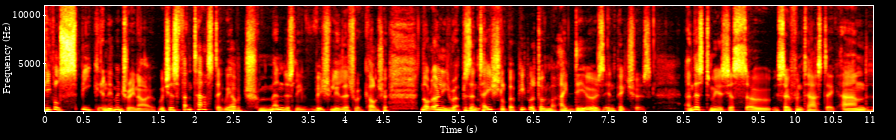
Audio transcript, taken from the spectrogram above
people speak in imagery now, which is fantastic. We have a tremendously visually literate culture, not only representational, but people are talking about ideas in pictures, and this to me is just so so fantastic. And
